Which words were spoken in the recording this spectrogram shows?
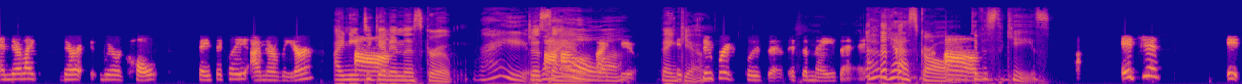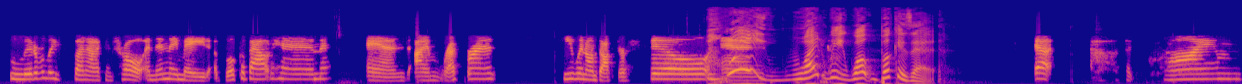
and they're like they're we're a cult basically. I'm their leader. I need to get Um, in this group. Right. Just I- saying. I wow. you. Thank it's you. super exclusive. It's amazing. Oh yes, girl. Um, Give us the keys. it just it literally spun out of control and then they made a book about him and i'm referenced he went on dr phil and Wait, what? Wait, what book is it? Crimes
